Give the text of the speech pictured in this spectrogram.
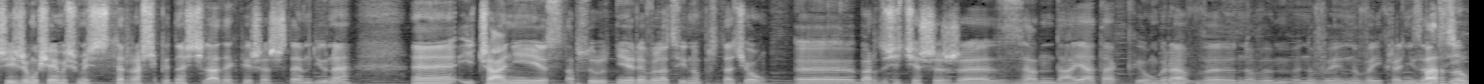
czyli że musiałem już mieć 14-15 lat, jak pierwszy raz czytałem Dune e, i Chani jest absolutnie rewelacyjną postacią. E, bardzo się cieszę, że Zendaya, tak, ją gra w nowym, nowej, nowej ekranizacji. Bardzo,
